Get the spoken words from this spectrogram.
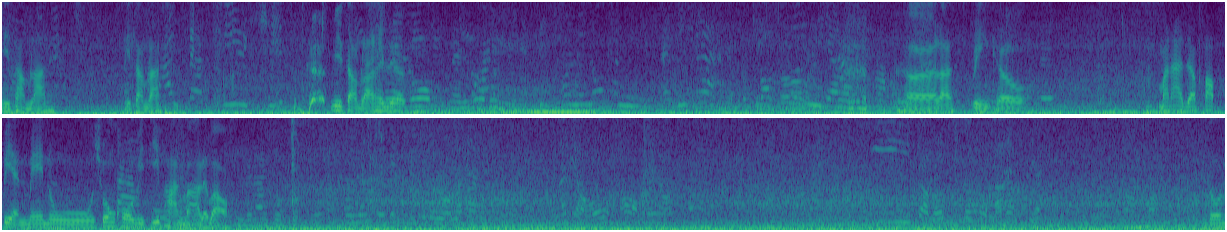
มีสามร้าน มีสามร้านแบบที่คิดมีสามร้านให้เลือกในรูปมันมีในรูปมันมีไอ้นี่ด้วยก็มีอะไรทำเออร้านสปริงเกิลมันอาจจะปรับเปลี่ยนเมนูช่วงโควิดที่ผ่านมาหรือเปล่าไม่ได้ตัวคนตรงนี้ซื้อไปกินกิโลแล้วกันแล้วเดี๋ยวออกไปเนาะที่จอดรถจะหมดแล้วเนี่ยเสียโดน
